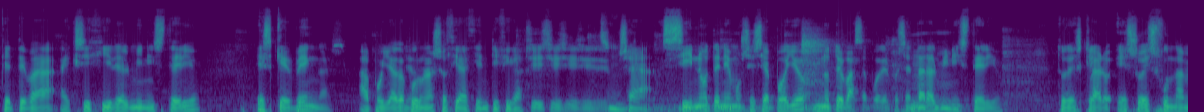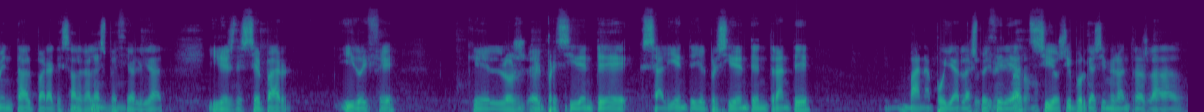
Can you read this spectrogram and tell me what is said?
que te va a exigir el ministerio es que vengas apoyado Ya. por una sociedad científica. Sí, sí, sí, sí. O sea, si no tenemos ese apoyo, no te vas a poder presentar al Mm. ministerio. Entonces, claro, eso es fundamental para que salga la Mm. especialidad. Y desde SEPAR, y doy fe, que los- el presidente saliente y el presidente entrante van a apoyar la especialidad, claro, ¿no? sí o sí, porque así me lo han trasladado.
